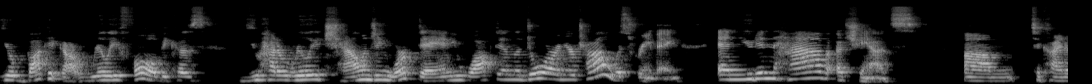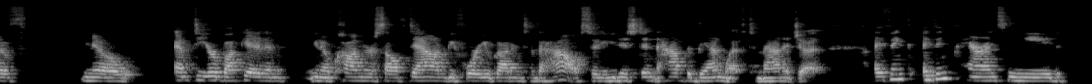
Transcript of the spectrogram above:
your bucket got really full because you had a really challenging work day and you walked in the door and your child was screaming and you didn't have a chance um, to kind of, you know, empty your bucket and, you know, calm yourself down before you got into the house. So you just didn't have the bandwidth to manage it. I think, I think parents need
